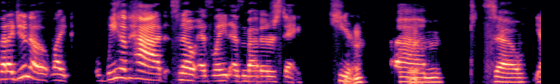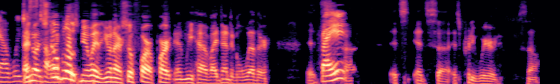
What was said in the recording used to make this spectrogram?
but I do know like we have had snow as late as Mother's Day here. Mhm. Yeah. Um, so yeah, we just I know it still blows me away that you and I are so far apart and we have identical weather. It's, Right? Uh, it's it's uh, it's pretty weird. So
